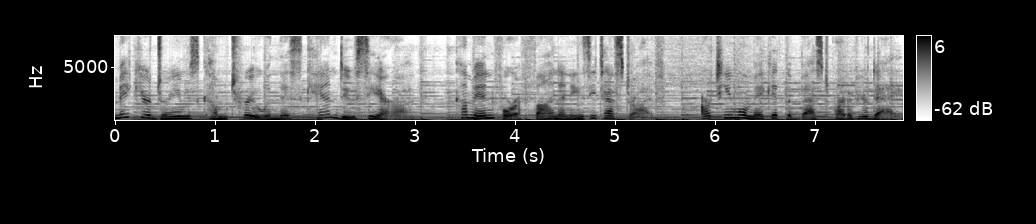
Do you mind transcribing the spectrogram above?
Make your dreams come true in this can-do Sierra. Come in for a fun and easy test drive. Our team will make it the best part of your day.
